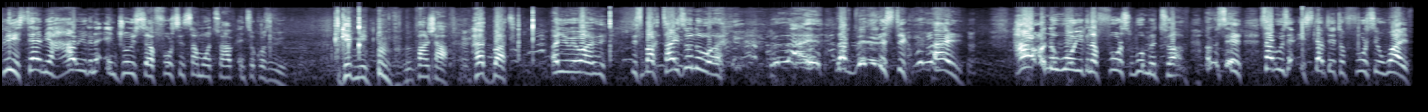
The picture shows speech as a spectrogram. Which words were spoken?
Please tell me how you're going to enjoy yourself forcing someone to have intercourse with you. Give me boom, punch her, headbutt. Are you this Mike Tyson or what? Like banana stick, wallahi. How on the wall you going to force a woman to have? I'm saying, say it's tempted to force your wife.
